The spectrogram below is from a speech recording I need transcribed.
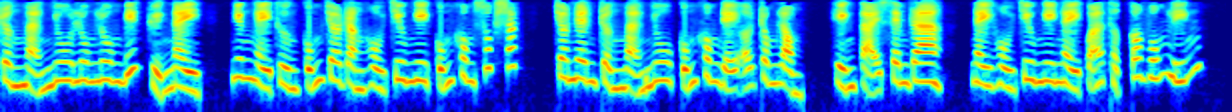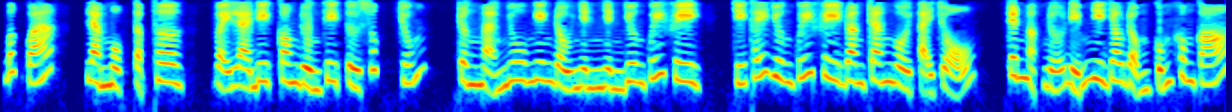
Trần Mạn Nhu luôn luôn biết chuyện này, nhưng ngày thường cũng cho rằng Hồ Chiêu Nghi cũng không xuất sắc, cho nên Trần Mạn Nhu cũng không để ở trong lòng, hiện tại xem ra, này Hồ Chiêu Nghi này quả thật có vốn liếng, bất quá, làm một tập thơ, vậy là đi con đường thi từ xuất chúng, Trần Mạn Nhu nghiêng đầu nhìn nhìn Dương Quý Phi, chỉ thấy Dương Quý Phi đoan trang ngồi tại chỗ, trên mặt nửa điểm nhi dao động cũng không có,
